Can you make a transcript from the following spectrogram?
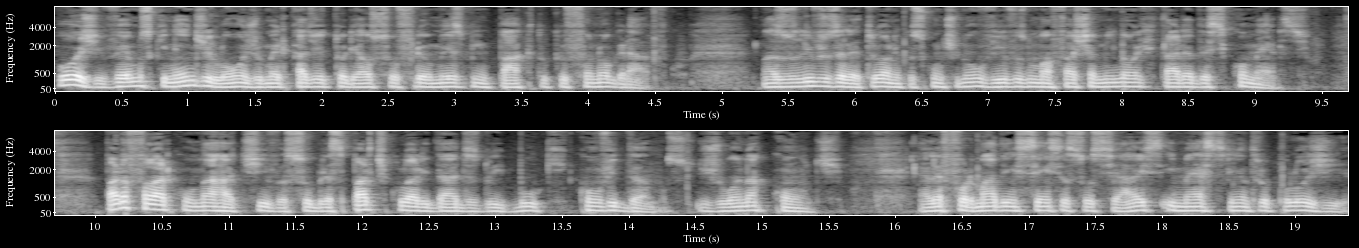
Hoje, vemos que nem de longe o mercado editorial sofreu o mesmo impacto que o fonográfico, mas os livros eletrônicos continuam vivos numa faixa minoritária desse comércio. Para falar com narrativa sobre as particularidades do e-book, convidamos Joana Conte. Ela é formada em Ciências Sociais e mestre em Antropologia.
